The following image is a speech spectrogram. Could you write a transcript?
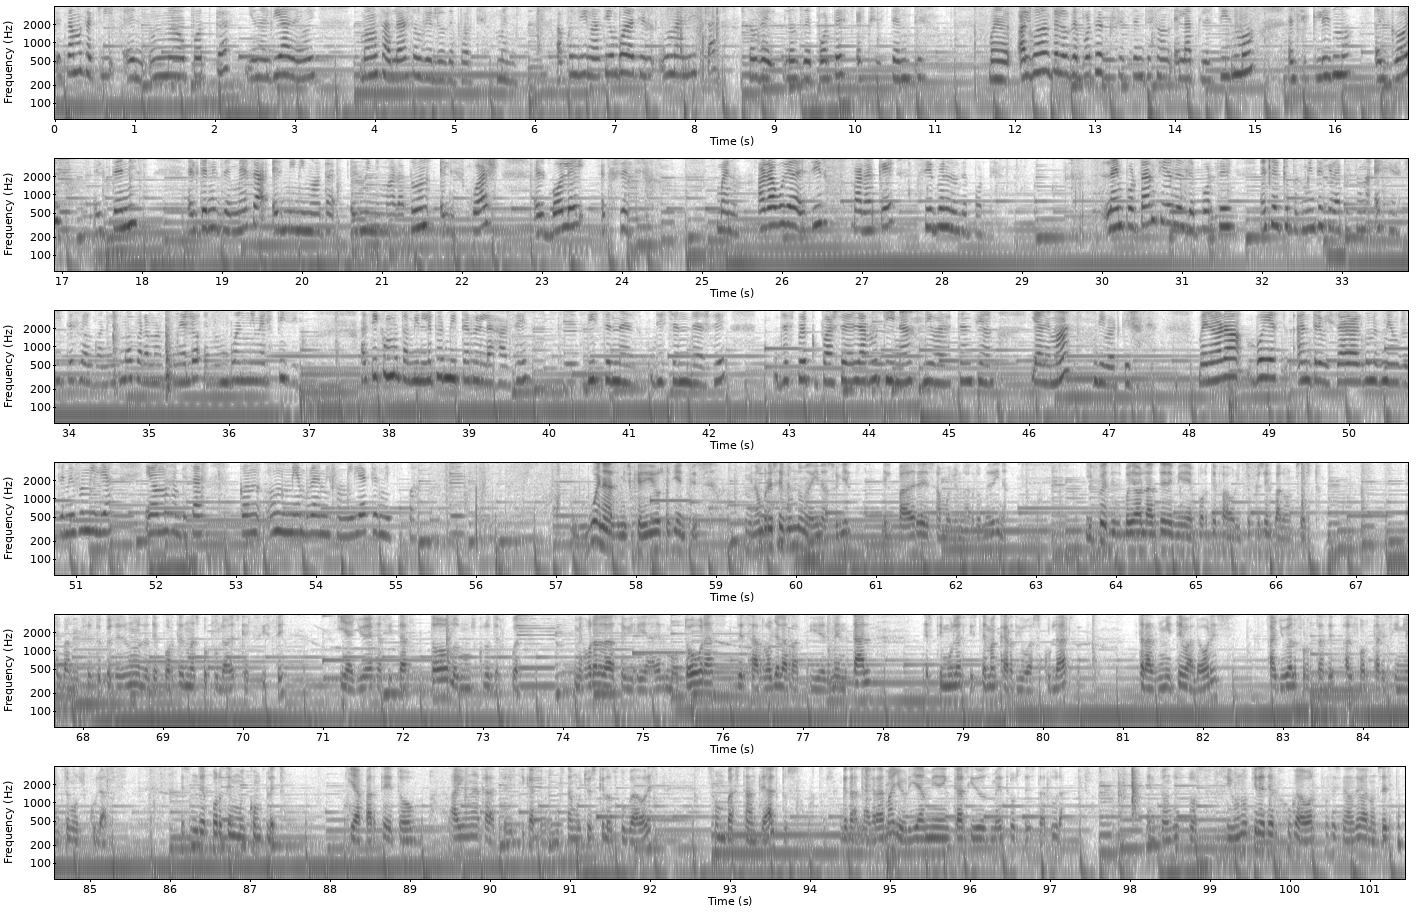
estamos aquí en un nuevo podcast y en el día de hoy vamos a hablar sobre los deportes. Bueno, a continuación voy a decir una lista sobre los deportes existentes. Bueno, algunos de los deportes existentes son el atletismo, el ciclismo, el golf, el tenis, el tenis de mesa, el mini, el mini maratón, el squash, el volei, etc. Bueno, ahora voy a decir para qué sirven los deportes. La importancia del deporte es el que permite que la persona ejercite su organismo para mantenerlo en un buen nivel físico, así como también le permite relajarse, distenderse, despreocuparse de la rutina, liberar tensión y además divertirse. Bueno, ahora voy a entrevistar a algunos miembros de mi familia y vamos a empezar con un miembro de mi familia que es mi papá. Buenas mis queridos oyentes, mi nombre es Segundo Medina, soy el, padre de Samuel Leonardo Medina y pues les voy a hablar de mi deporte favorito que es el baloncesto. El baloncesto pues es uno de los deportes más populares que existe y ayuda a ejercitar todos los músculos del cuerpo. Mejora las habilidades motoras, desarrolla la rapidez mental, estimula el sistema cardiovascular, transmite valores, ayuda al fortalecimiento muscular. Es un deporte muy completo y aparte de todo hay una característica que me gusta mucho es que los jugadores son bastante altos. La gran mayoría miden casi dos metros de estatura. Entonces, pues, si uno quiere ser jugador profesional de baloncesto,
